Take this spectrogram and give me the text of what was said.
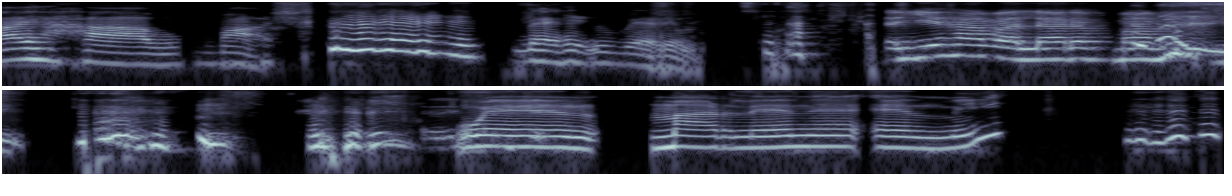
I have much. very, very much. You have a lot of moments. when Marlene and me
